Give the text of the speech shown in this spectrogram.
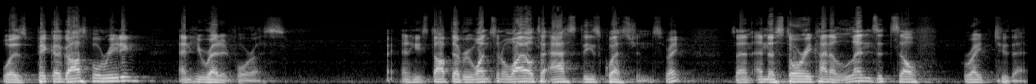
was pick a gospel reading and he read it for us. And he stopped every once in a while to ask these questions, right? So, and, and the story kind of lends itself right to that.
